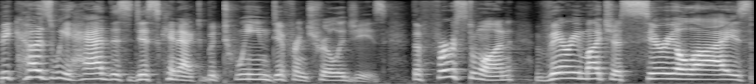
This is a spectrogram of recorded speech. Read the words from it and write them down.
Because we had this disconnect between different trilogies. The first one, very much a serialized,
